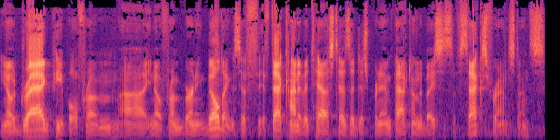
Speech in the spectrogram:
you know, drag people from, uh, you know, from burning buildings. If, if that kind of a test has a disparate impact on the basis of sex, for instance,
